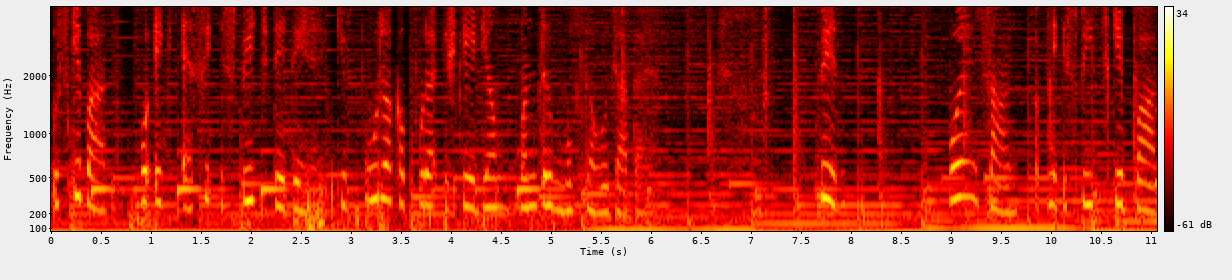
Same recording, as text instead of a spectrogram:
उसके बाद वो एक ऐसी स्पीच देते हैं कि पूरा का पूरा स्टेडियम मंत्र मुग्ध हो जाता है। फिर वो इंसान अपनी स्पीच के बाद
